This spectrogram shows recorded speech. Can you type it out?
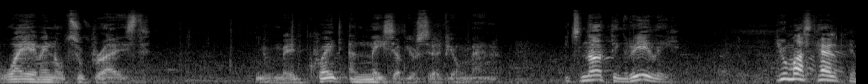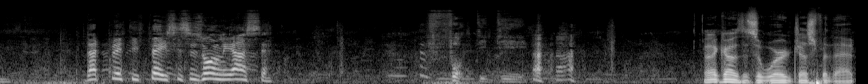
why am I not surprised? You've made quite a mess of yourself, young man. It's nothing, really. You must help him. That pretty face is his only asset. Fottiti. I like how there's a word just for that.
